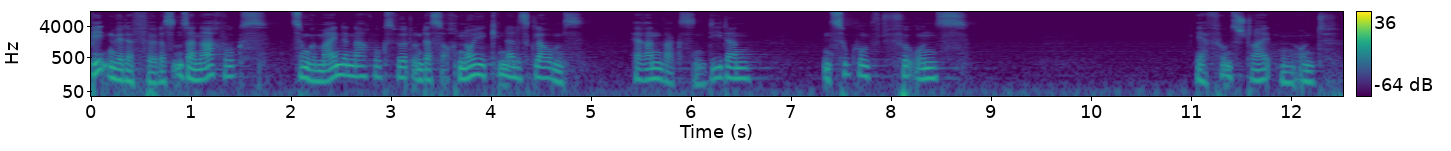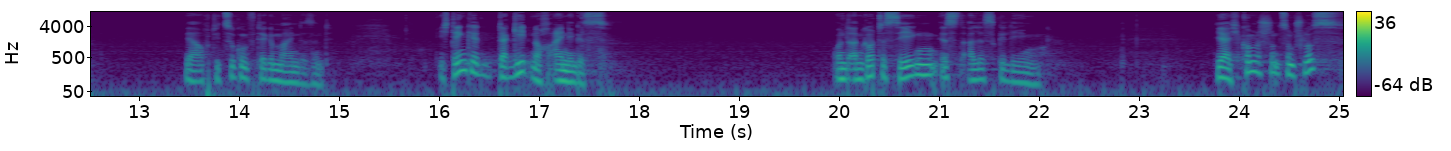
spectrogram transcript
Beten wir dafür, dass unser Nachwuchs zum Gemeindenachwuchs wird und dass auch neue Kinder des Glaubens heranwachsen, die dann in Zukunft für uns, ja, für uns streiten und ja auch die Zukunft der Gemeinde sind. Ich denke, da geht noch einiges. Und an Gottes Segen ist alles gelegen. Ja, ich komme schon zum Schluss.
